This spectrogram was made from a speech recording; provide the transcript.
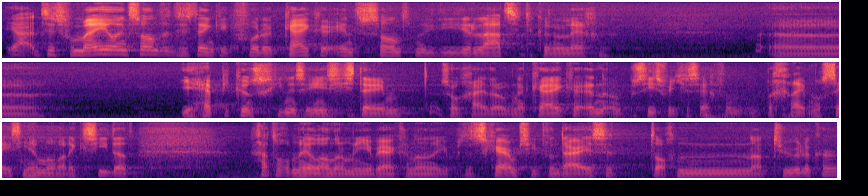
Ja, het is voor mij heel interessant. Het is denk ik voor de kijker interessant om die, relatie te kunnen leggen. Eh, je hebt je kunstgeschiedenis in je systeem, zo ga je er ook naar kijken. En eh, precies wat je zegt, van, ik begrijp nog steeds niet helemaal wat ik zie. Dat gaat toch op een heel andere manier werken dan je op het scherm ziet. Want daar is het toch natuurlijker.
